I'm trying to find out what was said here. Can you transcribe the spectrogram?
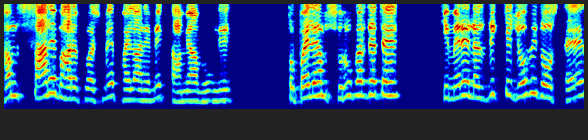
हम सारे भारतवर्ष में फैलाने में कामयाब होंगे। तो पहले हम शुरू कर देते हैं कि मेरे नज़दीक के जो भी दोस्त है,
